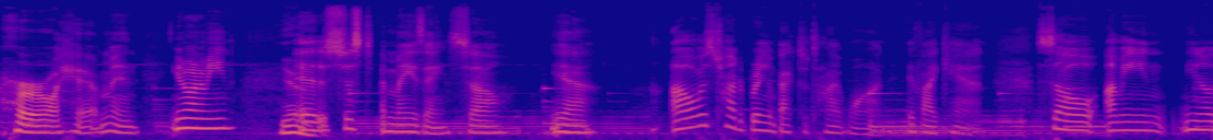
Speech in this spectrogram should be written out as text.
her or him, and you know what I mean? Yeah. It's just amazing. So yeah. I always try to bring it back to Taiwan if I can. So, I mean, you know,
